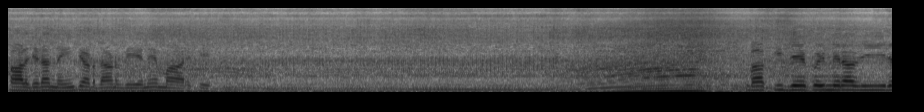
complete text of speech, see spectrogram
ਫਲ ਜਿਹੜਾ ਨਹੀਂ ਝੜਦਾ ਹੁਣ ਵੇਨੇ ਮਾਰ ਕੇ। ਬਾਕੀ ਜੇ ਕੋਈ ਮੇਰਾ ਵੀਰ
